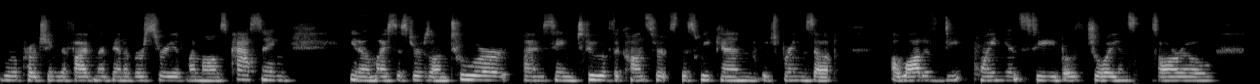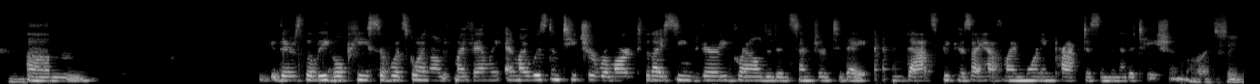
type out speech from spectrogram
we're approaching the five month anniversary of my mom's passing, you know, my sister's on tour. I'm seeing two of the concerts this weekend, which brings up a lot of deep poignancy, both joy and sorrow. Mm-hmm. Um, there's the legal piece of what's going on with my family. And my wisdom teacher remarked that I seemed very grounded and centered today. And that's because I have my morning practice in the meditation. Oh, I see.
